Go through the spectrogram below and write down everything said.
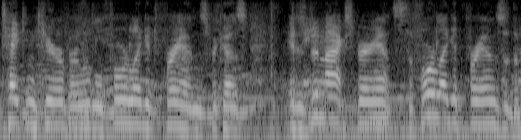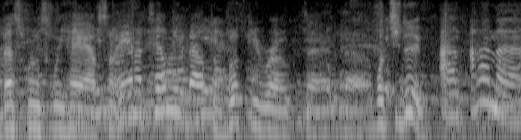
taking care of her little four-legged friends because it has been my experience the four-legged friends are the best ones we have. So Anna, tell me about the book you wrote and uh, what you do. Um, I'm a,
